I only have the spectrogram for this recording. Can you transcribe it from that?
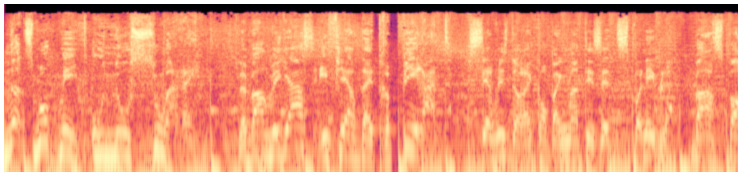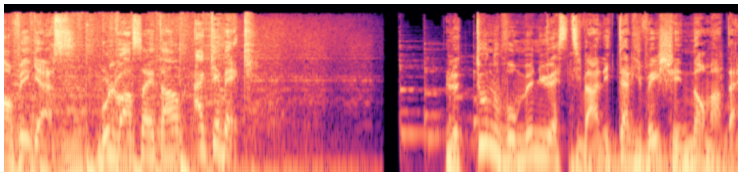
notre smoke meat ou nos sous-marins. Le Bar Vegas est fier d'être pirate. Service de raccompagnement TZ disponible. Bar Sport Vegas. Boulevard Saint-Anne à Québec. Le tout nouveau menu estival est arrivé chez Normandin.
